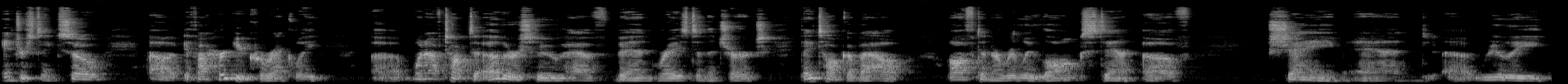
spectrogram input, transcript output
Interesting. So uh, if I heard you correctly, uh, when I've talked to others who have been raised in the church, they talk about often a really long stint of shame and uh, really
